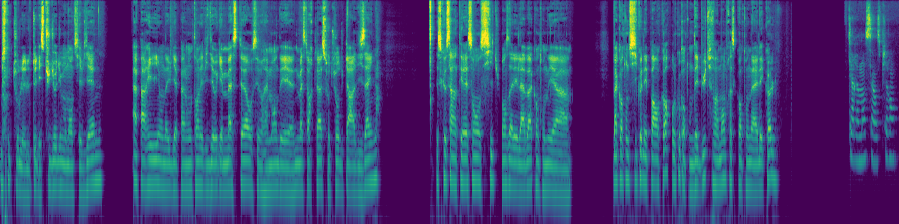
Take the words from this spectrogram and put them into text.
tous les, studios du monde entier viennent. À Paris, on a eu il y a pas longtemps les Video Game Masters où c'est vraiment des masterclass autour du cara design. Est-ce que c'est intéressant aussi, tu penses, d'aller là-bas quand on est à bah, quand on ne s'y connaît pas encore, pour le coup, quand on débute vraiment, presque quand on est à l'école Carrément, c'est inspirant.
